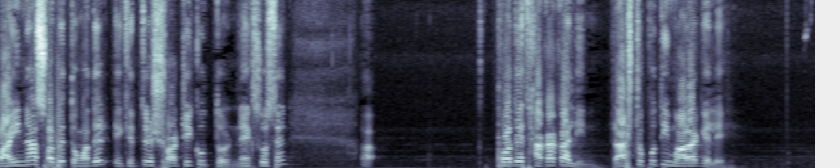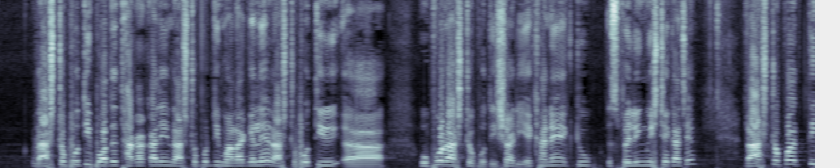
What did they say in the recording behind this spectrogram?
পাইনাস হবে তোমাদের এক্ষেত্রে সঠিক উত্তর নেক্সট কোশ্চেন পদে থাকাকালীন রাষ্ট্রপতি মারা গেলে, রাষ্ট্রপতি পদে থাকাকালীন রাষ্ট্রপতি মারা গেলে রাষ্ট্রপতি উপরাষ্ট্রপতি সরি এখানে একটু স্পেলিং মিস্টেক আছে। রাষ্ট্রপতি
